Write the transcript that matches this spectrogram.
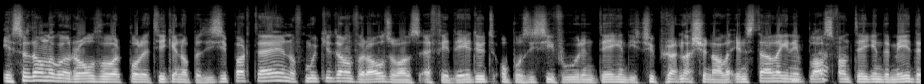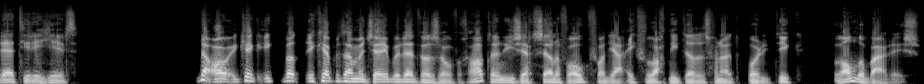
Is er dan nog een rol voor politiek en oppositiepartijen? Of moet je dan vooral, zoals FVD doet, oppositie voeren tegen die supranationale instellingen in plaats van tegen de meerderheid die regeert? Nou, kijk, ik, wat, ik heb het daar met Jerry Baudet wel eens over gehad. En die zegt zelf ook van, ja, ik verwacht niet dat het vanuit de politiek veranderbaar is.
